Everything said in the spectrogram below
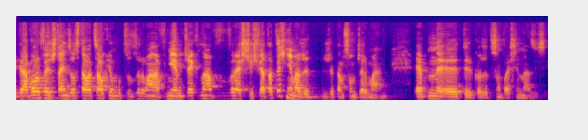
gra Wolfenstein została całkiem ucenzurowana w Niemczech, Niemczech, no a w reszcie świata też nie ma, że, że tam są Germani e, e, tylko że to są właśnie nazizm.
